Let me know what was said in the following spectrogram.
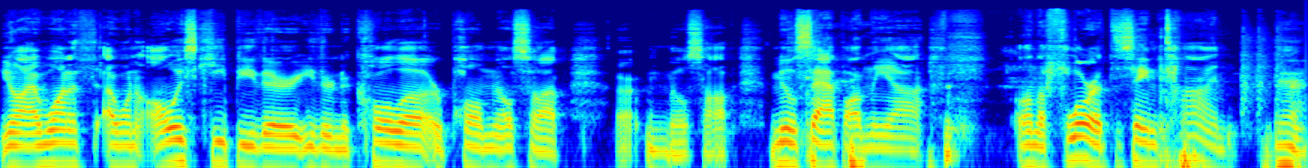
you know, I want to I want to always keep either either Nikola or Paul Millsap or Millsap Millsap on the uh, on the floor at the same time Yeah,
